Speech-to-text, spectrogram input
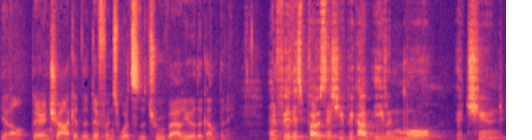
you know, they're in shock at the difference. What's the true value of the company? And through this process, you've become even more attuned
